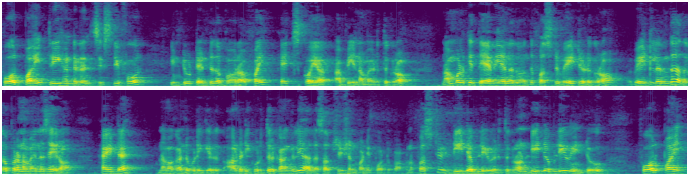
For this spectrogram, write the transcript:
Four point three hundred and sixty four into ten to the power of five H square அப்படின்னு நம்ம எடுத்துக்கிறோம். நம்மளுக்கு தேவையானது வந்து ஃபஸ்ட்டு வெயிட் எடுக்கிறோம். வெயிட்லேருந்து அதுக்கப்புறம் நம்ம என்ன செய்கிறோம் ஹைட்டை நம்ம கண்டுபிடிக்கிறது ஆல்ரெடி கொடுத்துருக்காங்க இல்லையா? அதில் சப்ஸ்டியூஷன் பண்ணி போட்டு பார்க்கணும். ஃபஸ்ட்டு டிடபிள்யூ எடுத்துக்கிறோம். DW into four point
